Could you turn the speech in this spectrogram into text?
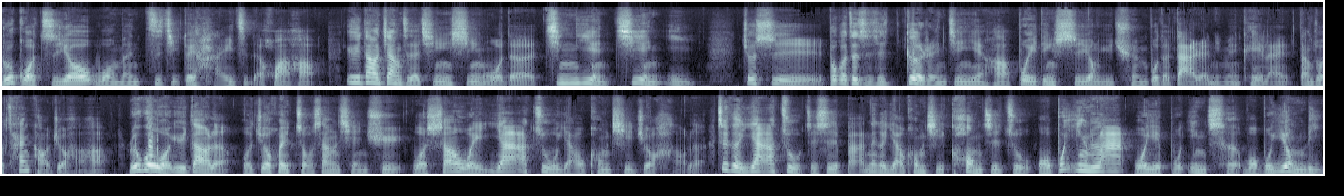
如果只有我们自己对孩子的话，哈，遇到这样子的情形，我的经验建议就是，不过这只是个人经验哈，不一定适用于全部的大人，你们可以来当做参考就好哈。如果我遇到了，我就会走上前去，我稍微压住遥控器就好了。这个压住只是把那个遥控器控制住，我不硬拉，我也不硬扯，我不用力，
